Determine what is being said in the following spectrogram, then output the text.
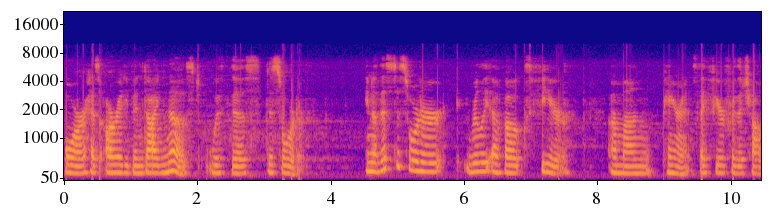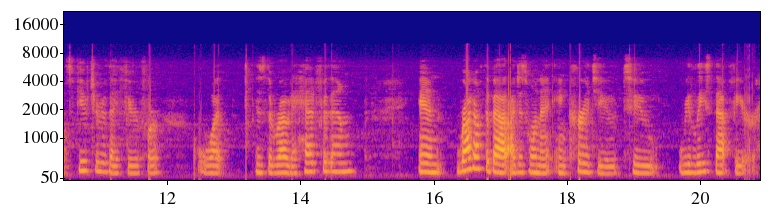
or has already been diagnosed with this disorder. You know, this disorder really evokes fear among parents. They fear for the child's future, they fear for what is the road ahead for them. And right off the bat, I just want to encourage you to release that fear.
